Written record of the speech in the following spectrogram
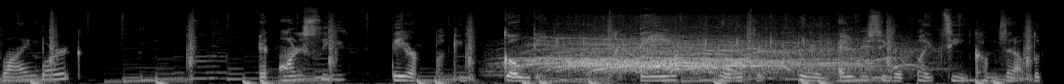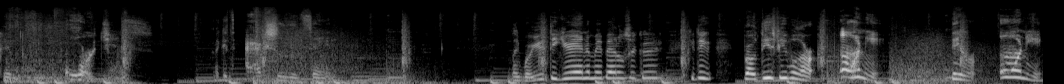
Flying Bark. And honestly, they are fucking goaded. Like they know what they're doing. Every single fight scene comes out looking gorgeous. Like it's actually insane. Like, bro, you think your anime battles are good? You think, bro, these people are on it. They are on it.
